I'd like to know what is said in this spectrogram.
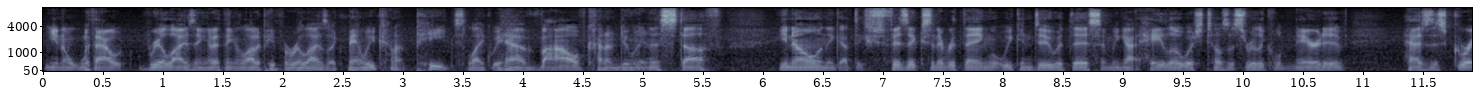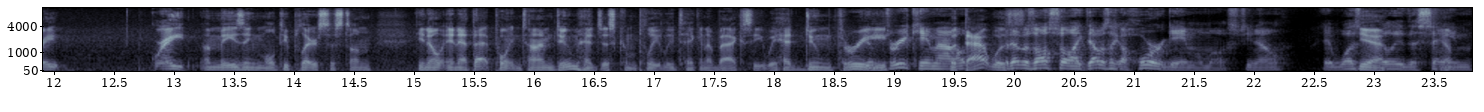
you know, without realizing it, I think a lot of people realize, like, man, we kind of peaked. Like, we have Valve kind of doing Yeah. this stuff, you know, and they got the physics and everything, what we can do with this. And we got Halo, which tells this really cool narrative, has this great great, amazing multiplayer system, you know. And at that point in time, Doom had just completely taken a backseat. We had Doom three. Doom Three came out, but that was that was also like that was like a horror game almost. You know, it wasn't Yeah. really the same.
